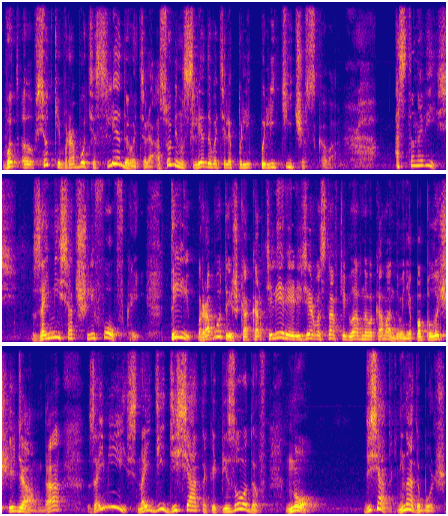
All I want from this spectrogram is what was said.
Вот все-таки в работе следователя, особенно следователя поли- политического, остановись. Займись отшлифовкой. Ты работаешь как артиллерия резерва ставки главного командования по площадям, да? Займись, найди десяток эпизодов, но Десяток, не надо больше.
